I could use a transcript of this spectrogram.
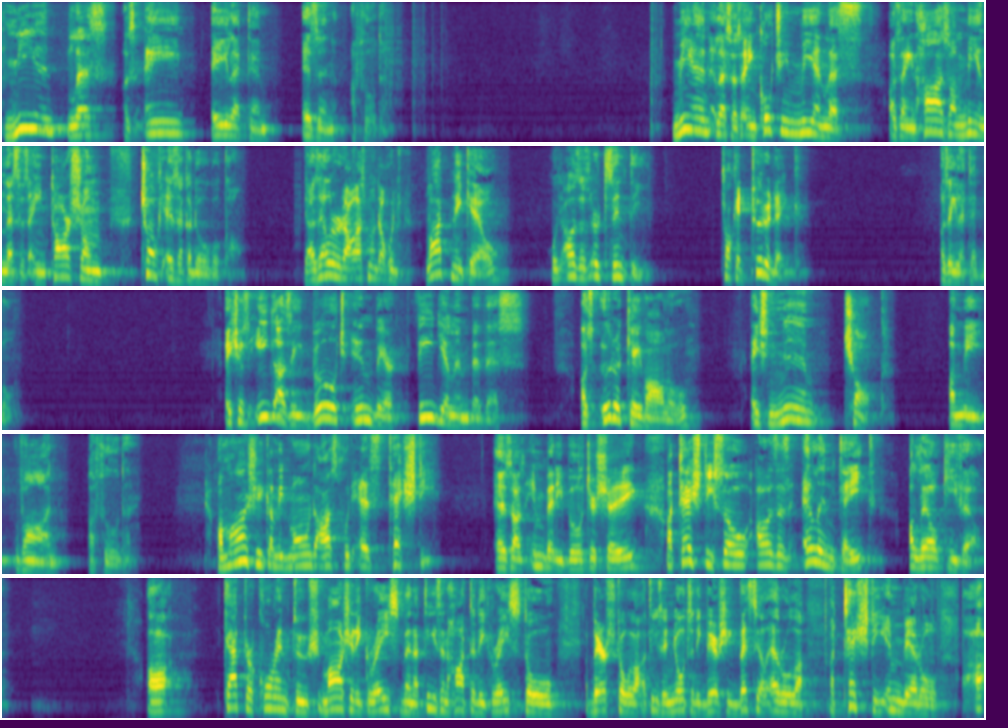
Milyen lesz az én életem ezen a földön? Milyen lesz az én kocsim, milyen lesz az én házam, milyen lesz az én társam, csak ezek a dolgok. De az előadó azt mondta, hogy látni kell, hogy az az öt szinti, csak egy töredék az életedből. És az igazi bölcs ember figyelembe vesz az örökkévaló, és nem csak ami van a földön. A másik, amit mond azt, hogy ez testi. Ez az emberi bölcsesség. A testi szó az az ellentét a lelkivel. A 2 Korintus második részben, a 16. résztől, verstől a 18. versig beszél erről a, a testi emberről,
